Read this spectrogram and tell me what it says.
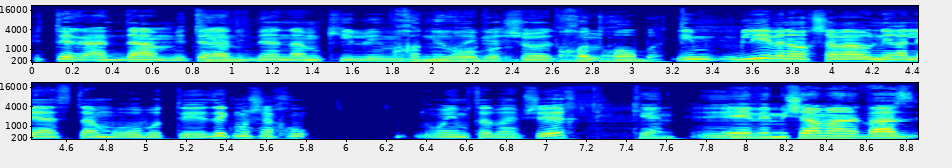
יותר אדם, יותר כן. בן אדם כאילו עם פחות עם מרובוט, רגשות. פחות הוא- רובוט. אם- בלי אבן המחשבה הוא נראה לי סתם רובוט, אה, זה כמו שאנחנו רואים קצת בהמשך. כן. ומשם, ואז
